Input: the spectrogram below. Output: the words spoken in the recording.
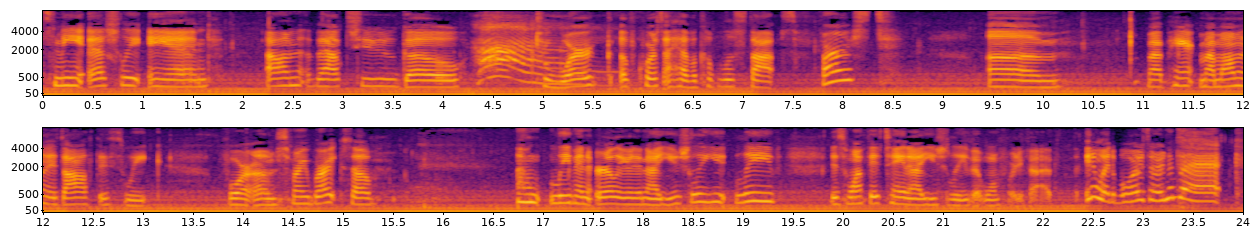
It's me, Ashley, and I'm about to go Hi. to work. Of course, I have a couple of stops first. Um, my parent, my mama is off this week for um, spring break, so I'm leaving earlier than I usually leave. It's 1.15 I usually leave at 1.45. Anyway, the boys are in the back.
